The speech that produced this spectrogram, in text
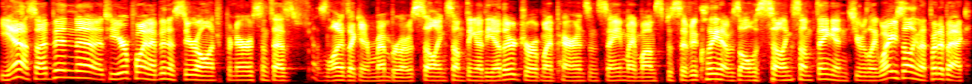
Yeah, so I've been uh, to your point. I've been a serial entrepreneur since as as long as I can remember. I was selling something or the other, drove my parents insane. My mom specifically, I was always selling something, and she was like, "Why are you selling that? Put it back."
